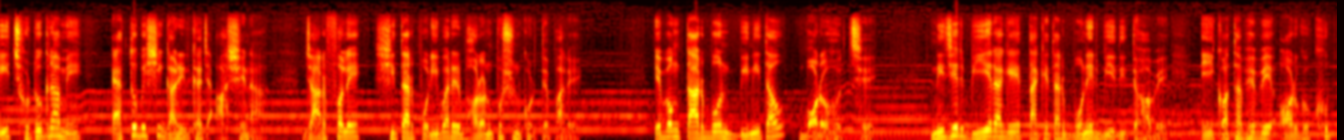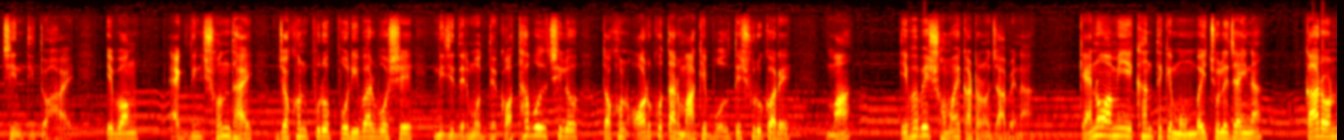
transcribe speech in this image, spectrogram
এই ছোট গ্রামে এত বেশি গাড়ির কাজ আসে না, যার ফলে সীতার পরিবারের ভরণপোষণ করতে পারে এবং তার বোন বিনিতাও বড় হচ্ছে। নিজের বিয়ের আগে তাকে তার বোনের বিয়ে দিতে হবে। এই কথা ভেবে অর্ঘ খুব চিন্তিত হয় এবং একদিন সন্ধ্যায় যখন পুরো পরিবার বসে নিজেদের মধ্যে কথা বলছিল, তখন অর্ক তার মাকে বলতে শুরু করে, মা, এভাবে সময় কাটানো যাবে না। কেন আমি এখান থেকে মুম্বাই চলে যাই না? কারণ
